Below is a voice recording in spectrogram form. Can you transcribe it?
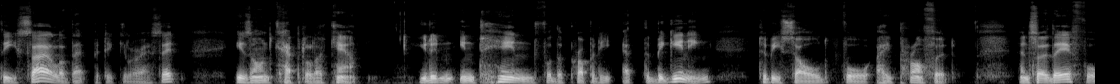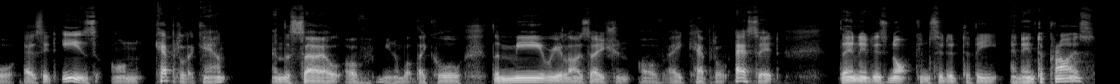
the sale of that particular asset is on capital account. You didn't intend for the property at the beginning to be sold for a profit. And so, therefore, as it is on capital account, and the sale of you know what they call the mere realization of a capital asset, then it is not considered to be an enterprise,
